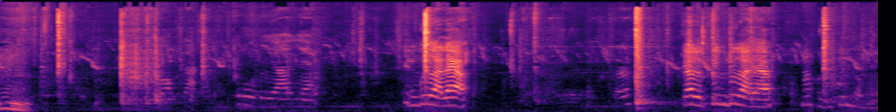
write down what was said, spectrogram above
อืมกินเบื่อแล้วเจ้าจะกินเบื่อแล้วน่าเขาจะกินแบบนี้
